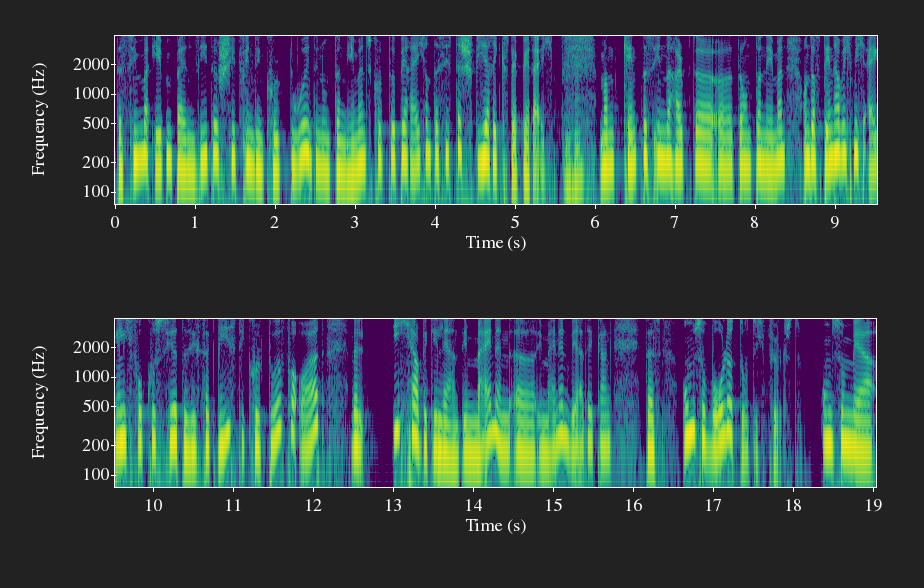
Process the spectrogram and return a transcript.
Da sind wir eben beim Leadership in den Kultur, in den Unternehmenskulturbereich und das ist der schwierigste Bereich. Mhm. Man kennt das innerhalb der, äh, der Unternehmen und auf den habe ich mich eigentlich fokussiert, dass ich sage, wie ist die Kultur vor Ort, weil ich habe gelernt in, meinen, äh, in meinem Werdegang, dass umso wohler du dich fühlst, umso mehr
